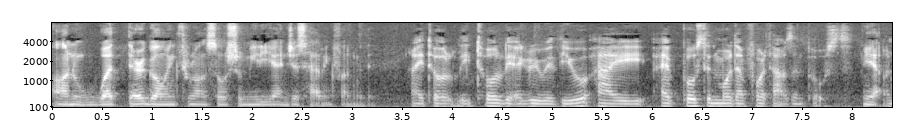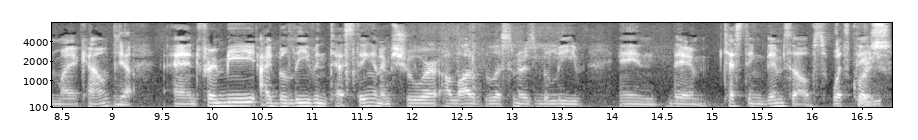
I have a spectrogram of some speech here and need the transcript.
on what they're going through on social media and just having fun with it. I totally totally agree with you. I I've posted more than 4000 posts Yeah. on my account. Yeah. And for me, I believe in testing, and I'm sure a lot of the listeners believe in them testing themselves what Of course,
